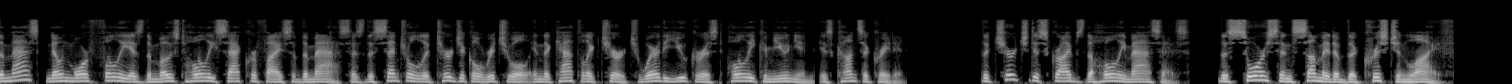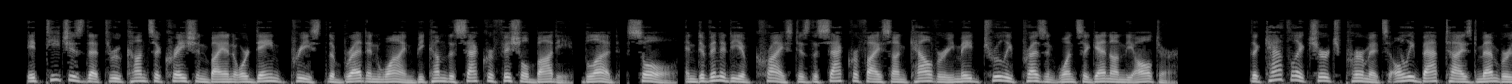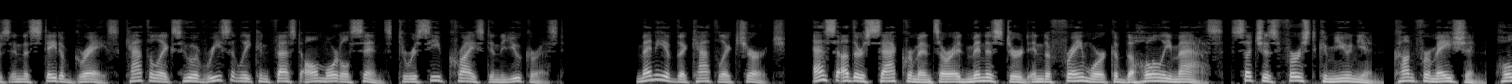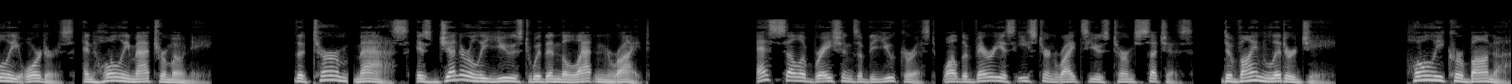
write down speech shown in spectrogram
The Mass, known more fully as the Most Holy Sacrifice of the Mass is the central liturgical ritual in the Catholic Church where the Eucharist Holy Communion is consecrated. The Church describes the Holy Mass as the source and summit of the Christian life. It teaches that through consecration by an ordained priest the bread and wine become the sacrificial body, blood, soul, and divinity of Christ as the sacrifice on Calvary made truly present once again on the altar. The Catholic Church permits only baptized members in the state of grace Catholics who have recently confessed all mortal sins to receive Christ in the Eucharist. Many of the Catholic Church's other sacraments are administered in the framework of the Holy Mass, such as First Communion, Confirmation, Holy Orders, and Holy Matrimony. The term Mass is generally used within the Latin Rite. S celebrations of the Eucharist, while the various Eastern rites use terms such as Divine Liturgy, Holy Qurbana,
